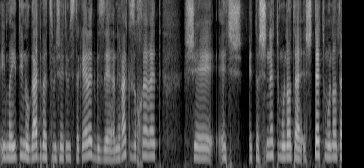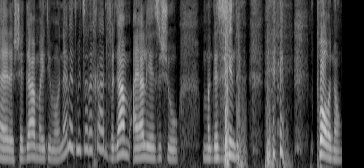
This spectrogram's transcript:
אם הייתי נוגעת בעצמי שהייתי מסתכלת בזה, אני רק זוכרת שאת השני תמונות, שתי תמונות האלה, שגם הייתי מעוננת מצד אחד, וגם היה לי איזשהו מגזין פורנו.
